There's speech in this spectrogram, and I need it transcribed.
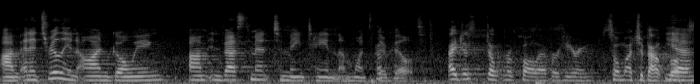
um, and it's really an ongoing, um, investment to maintain them once they're built. I just don't recall ever hearing so much about books Yeah.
